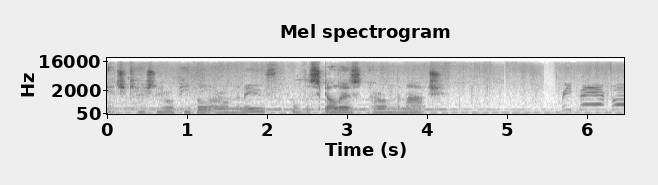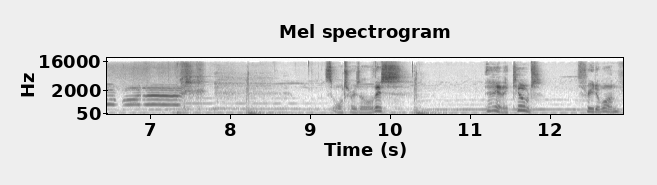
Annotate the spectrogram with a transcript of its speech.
educational people are on the move, all the scholars are on the march. Prepare for borders. Let's auto resolve this. Hey, they killed three to one,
